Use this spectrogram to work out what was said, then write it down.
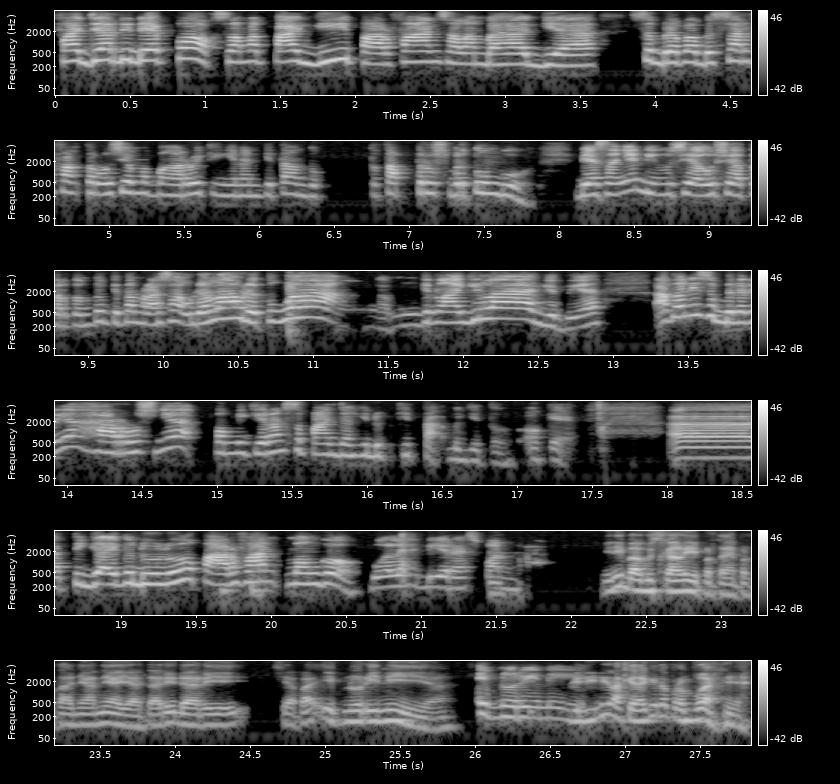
Fajar di Depok, selamat pagi Pak Arfan, salam bahagia. Seberapa besar faktor usia mempengaruhi keinginan kita untuk tetap terus bertumbuh? Biasanya di usia-usia tertentu kita merasa udahlah udah tua, nggak mungkin lagi lah gitu ya. Atau ini sebenarnya harusnya pemikiran sepanjang hidup kita begitu. Oke, uh, tiga itu dulu Pak Arfan, monggo boleh direspon Pak. Ini bagus sekali pertanyaan-pertanyaannya ya. Tadi dari siapa Ibnu Rini ya. Ibnu Rini. Rini ini laki-laki atau perempuan ya?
